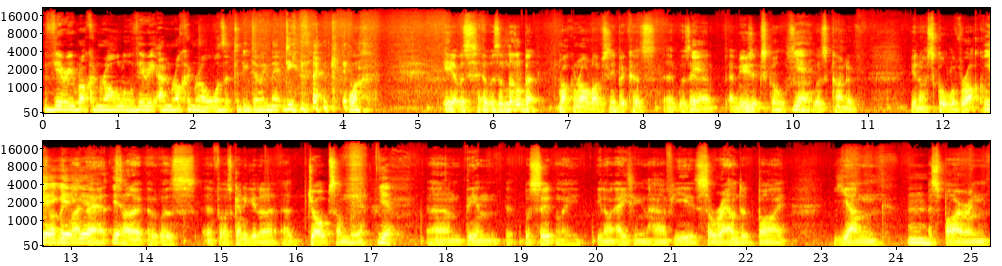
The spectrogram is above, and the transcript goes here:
very rock and roll or very un rock and roll was it to be doing that? Do you think? Well, yeah, it was it was a little bit rock and roll, obviously, because it was at Yeah. a, a music school, so Yeah. it was kind of, you know, school of rock or Yeah, something yeah, like yeah, that. So it was if I was going to get a, a job somewhere, yeah, um, then it was certainly, you know, 18 and a half years surrounded by young, Mm. aspiring,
